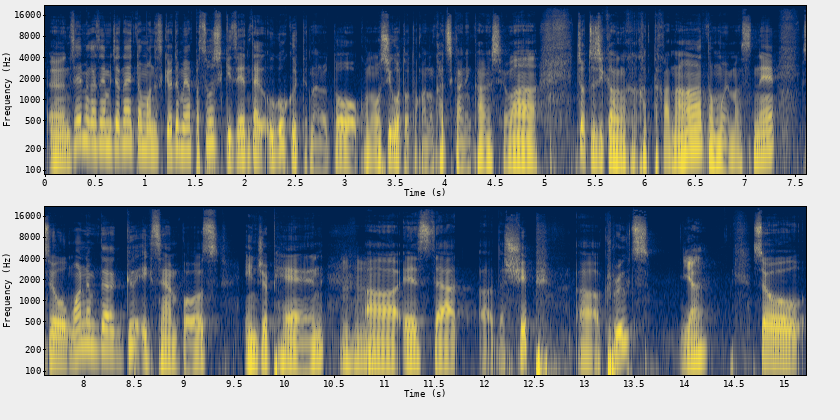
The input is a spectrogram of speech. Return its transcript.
うん、全部が全部じゃないと思うんですけどでもやっぱ組織全体が動くってなるとこのお仕事とかの価値観に関してはちょっと時間がかかったかなと思いますね So one of the good examples in Japan、uh, is that、uh, the ship、uh, cruise yeah So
